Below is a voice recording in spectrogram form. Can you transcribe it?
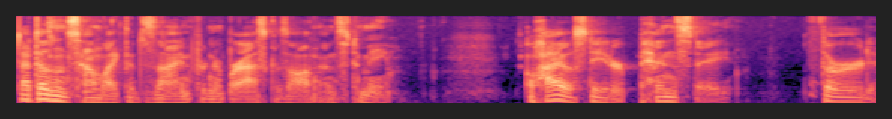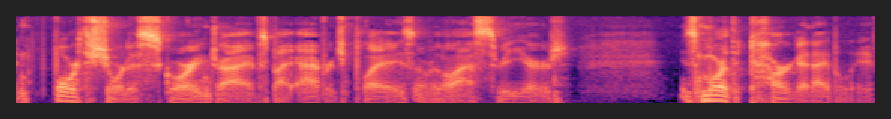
That doesn't sound like the design for Nebraska's offense to me. Ohio State or Penn State, third and fourth shortest scoring drives by average plays over the last three years, is more the target, I believe.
